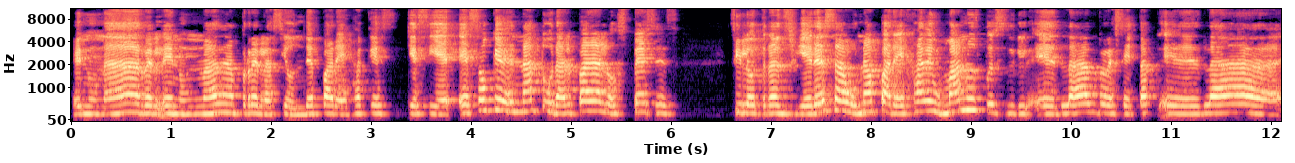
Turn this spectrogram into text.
en una, en una relación de pareja que, que si eso que es natural para los peces, si lo transfieres a una pareja de humanos, pues es la receta, es la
